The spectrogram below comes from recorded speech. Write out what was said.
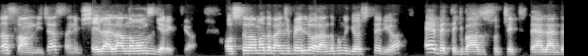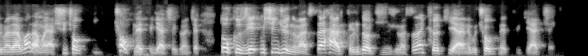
Nasıl anlayacağız? Hani bir şeylerle anlamamız gerekiyor. O sıralamada bence belli oranda bunu gösteriyor. Elbette ki bazı subjektif değerlendirmeler var ama ya şu çok çok net bir gerçek bence. 970. üniversite her türlü 400. üniversiteden kötü yani. Bu çok net bir gerçek.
